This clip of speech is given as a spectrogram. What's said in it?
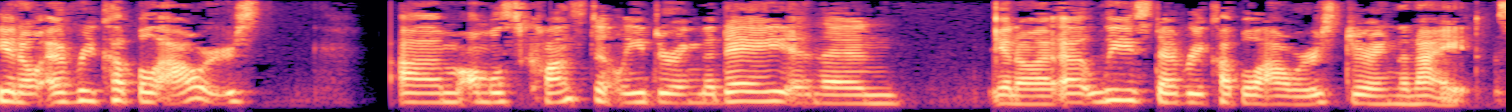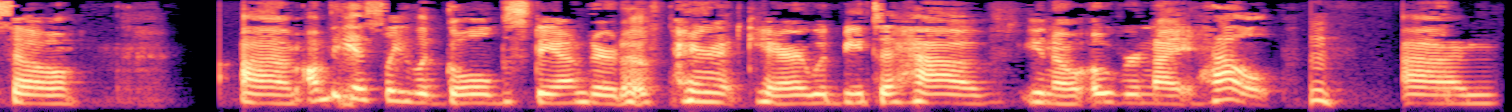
you know, every couple hours, um, almost constantly during the day and then, you know, at least every couple hours during the night. So, um, obviously the gold standard of parent care would be to have, you know, overnight help. Hmm. Um,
